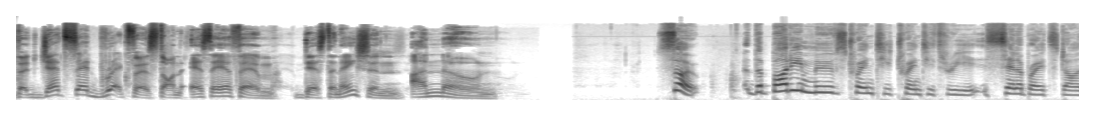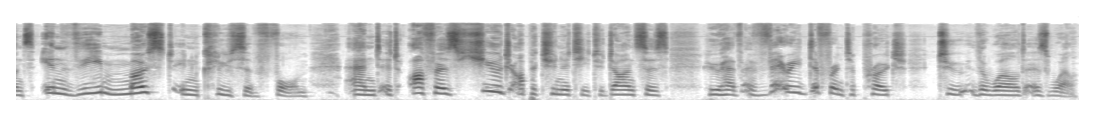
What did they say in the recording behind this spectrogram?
The Jet Set Breakfast on SAFM. Destination unknown. So, the Body Moves 2023 celebrates dance in the most inclusive form and it offers huge opportunity to dancers who have a very different approach to the world as well.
